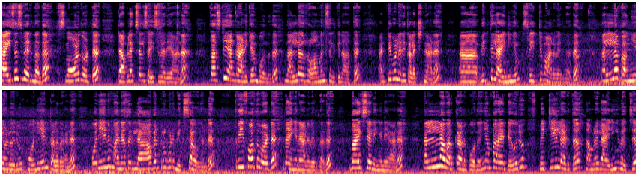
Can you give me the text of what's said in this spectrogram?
സൈസസ് വരുന്നത് സ്മോൾ തൊട്ട് ഡബിൾ എക്സൽ സൈസ് വരെയാണ്. ഫസ്റ്റ് ഞാൻ കാണിക്കാൻ പോകുന്നത് നല്ലൊരു റോമൻ സിൽക്കിനകത്ത് അടിപൊളി ഒരു കളക്ഷനാണ് വിത്ത് ലൈനിങ്ങും സ്ലിറ്റുമാണ് വരുന്നത്. നല്ല ഭംഗിയുള്ള ഒരു ഒനിയൻ കളറാണ്. ഒനിയനും അതിനകത്ത് ഒരു ലാവൻഡറും കൂടി മിക്സ് ആവുന്നുണ്ട്. ത്രീ ഫോർത്ത് പോയിട്ട് ഇതാ ഇങ്ങനെയാണ് വരുന്നത്. ബാക്ക് സൈഡ് ഇങ്ങനെയാണ്. നല്ല വർക്കാണ് പോകുന്നത്. ഞാൻ പറയട്ടെ ഒരു മെറ്റീരിയൽ എടുത്ത് നമ്മൾ ലൈനിങ് വെച്ച്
